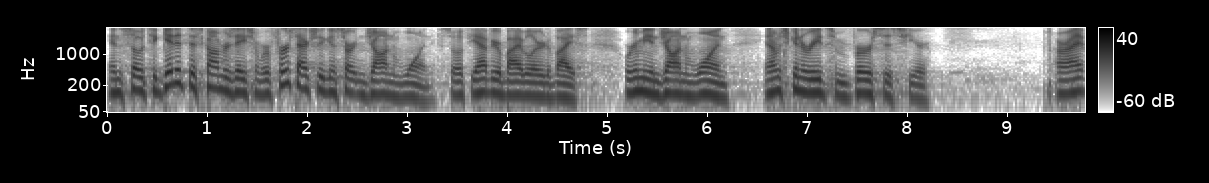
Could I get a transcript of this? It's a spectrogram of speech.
And so, to get at this conversation, we're first actually going to start in John 1. So, if you have your Bible or device, we're going to be in John 1. And I'm just going to read some verses here. All right.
